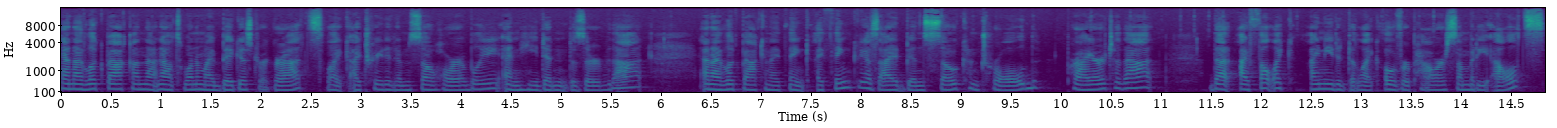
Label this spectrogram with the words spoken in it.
and I look back on that now, it's one of my biggest regrets. Like, I treated him so horribly and he didn't deserve that. And I look back and I think, I think because I had been so controlled prior to that, that I felt like I needed to like overpower somebody else.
